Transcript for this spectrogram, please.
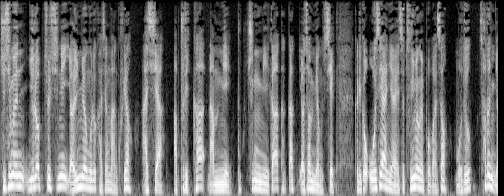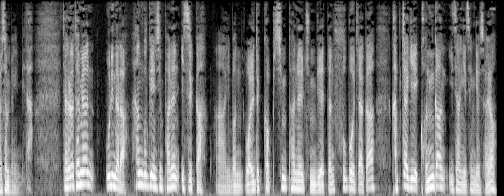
주심은 유럽 출신이 10명으로 가장 많고요. 아시아, 아프리카, 남미, 북중미가 각각 6명씩 그리고 오세아니아에서 2명을 뽑아서 모두 36명입니다. 자 그렇다면 우리나라 한국인 심판은 있을까? 아, 이번 월드컵 심판을 준비했던 후보자가 갑자기 건강 이상이 생겨서요.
